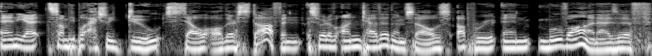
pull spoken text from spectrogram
and yet some people actually do sell all their stuff and sort of untether themselves, uproot, and move on as if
